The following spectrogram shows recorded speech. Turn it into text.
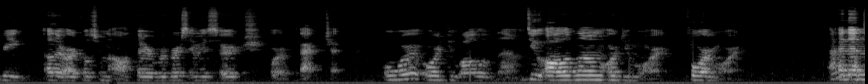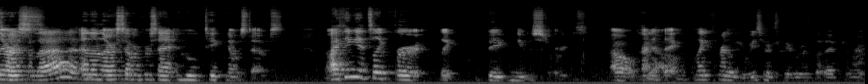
read other articles from the author, reverse image search, or fact check. Or or do all of them. Do all of them or do more. Four or more. And then there's- that. And then there are seven percent who take no steps. I think it's like for like big news stories. oh, kinda thing. Like for like research papers that I have to write.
